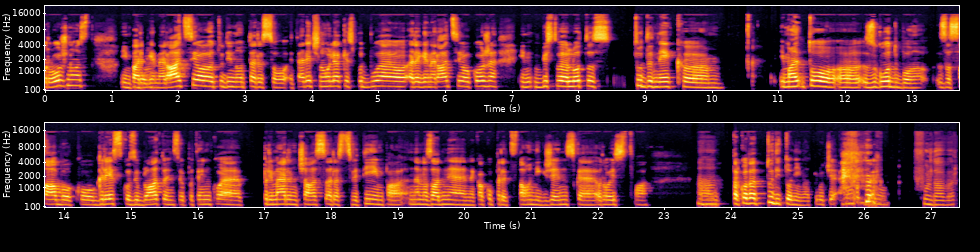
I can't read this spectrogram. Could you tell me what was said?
prožnost in pa regeneracijo. Tudi noter so eterična olja, ki spodbujajo regeneracijo kože in v bistvu je lotus tudi nek. Uh, Ima to uh, zgodbo za sabo, ko greš skozi blato in se potem, ko je primeren čas razcveti, in pa ne na zadnje, nekako predstavnik ženske rojstva. Um, tako da tudi to ni na ključe. Ja, ful dobr.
